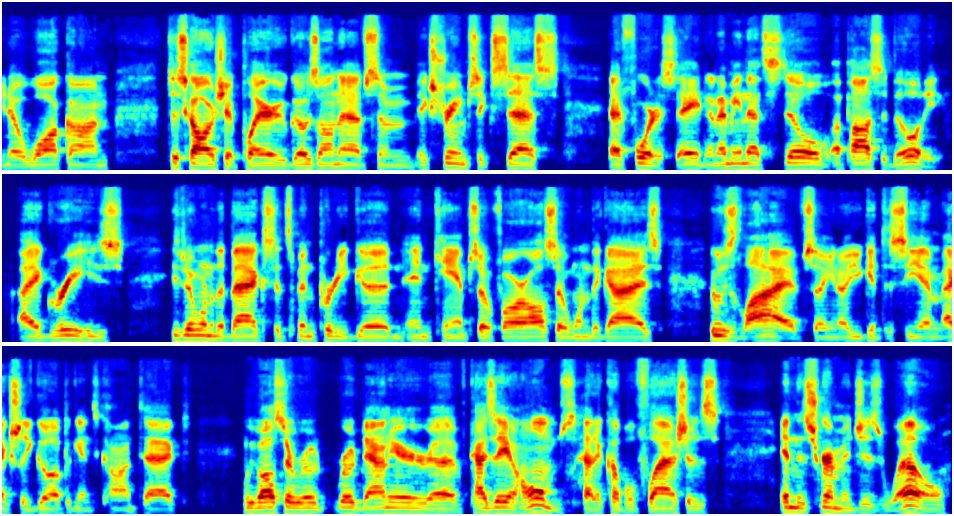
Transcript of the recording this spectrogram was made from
You know, walk on to scholarship player who goes on to have some extreme success at Florida State. And I mean, that's still a possibility. I agree. He's he's been one of the backs that's been pretty good in camp so far. Also, one of the guys who's live, so you know you get to see him actually go up against contact. We've also wrote wrote down here uh, Holmes had a couple flashes in the scrimmage as well.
